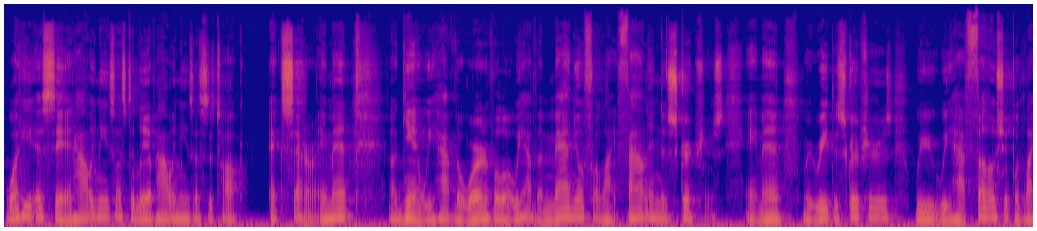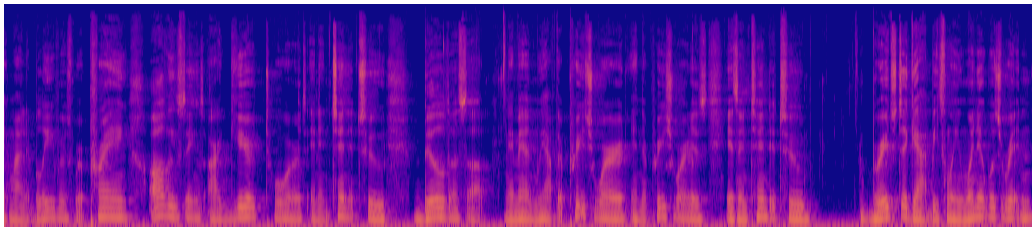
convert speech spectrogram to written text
what He has said, how He needs us to live, how He needs us to talk, etc. Amen. Again, we have the word of the Lord. We have the manual for life found in the scriptures. Amen. We read the scriptures. We we have fellowship with like-minded believers. We're praying. All these things are geared towards and intended to build us up. Amen. We have the preach word, and the preach word is is intended to bridge the gap between when it was written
